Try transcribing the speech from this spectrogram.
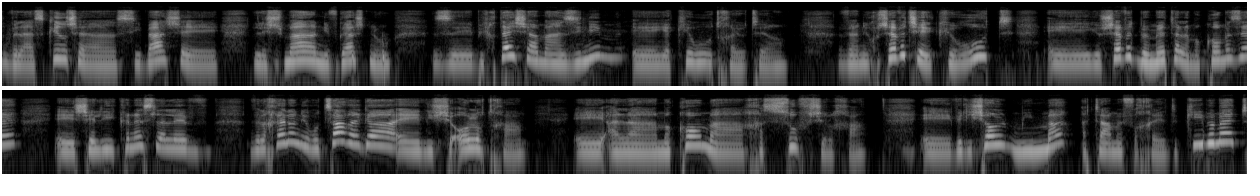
ולהזכיר שהסיבה שלשמה נפגשנו, זה בכדי שהמאזינים אה, יכירו אותך יותר. ואני חושבת שהיכרות אה, יושבת באמת על המקום הזה אה, של להיכנס ללב. ולכן אני רוצה רגע אה, לשאול אותך, על המקום החשוף שלך. אה, ולשאול ממה אתה מפחד. כי באמת,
